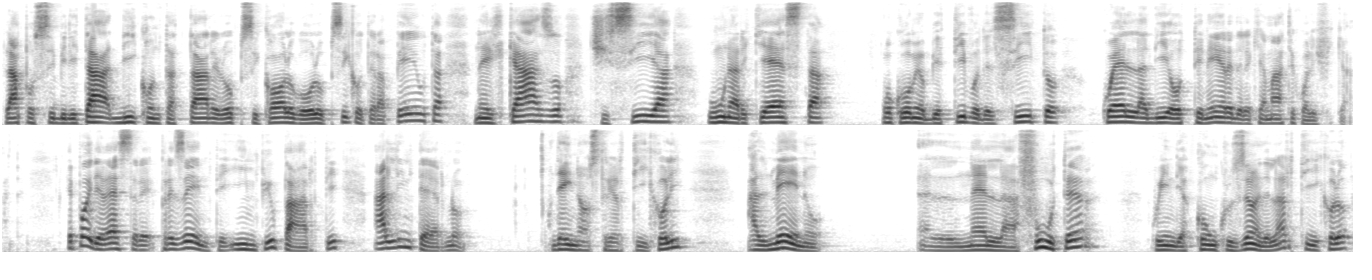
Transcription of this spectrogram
la possibilità di contattare lo psicologo o lo psicoterapeuta nel caso ci sia una richiesta o come obiettivo del sito quella di ottenere delle chiamate qualificate. E poi deve essere presente in più parti all'interno dei nostri articoli, almeno eh, nel footer, quindi a conclusione dell'articolo,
